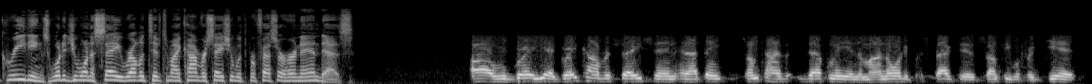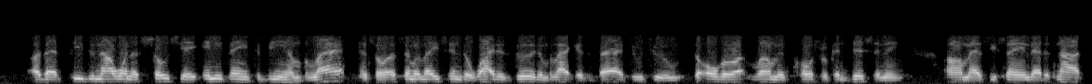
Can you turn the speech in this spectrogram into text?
Greetings. What did you want to say relative to my conversation with Professor Hernandez? Oh, great. Yeah, great conversation. And I think sometimes, definitely in the minority perspective, some people forget uh, that people do not want to associate anything to being black. And so assimilation to white is good and black is bad due to the overwhelming cultural conditioning, um, as he's saying that it's not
